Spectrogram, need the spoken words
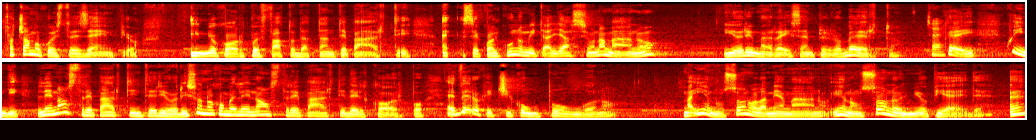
Facciamo questo esempio. il mio corpo è fatto da tante parti. Eh, se qualcuno mi tagliasse una mano, io rimarrei sempre Roberto. Certo. Okay? Quindi le nostre parti interiori sono come le nostre parti del corpo. È vero che ci compongono, ma io non sono la mia mano, io non sono il mio piede. Eh?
